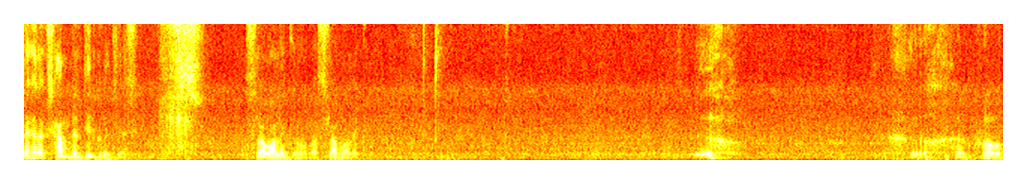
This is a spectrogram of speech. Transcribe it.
দেখা যাক সামনের দিনগুলো কি আসে আসসালামু আলাইকুম আসসালামু আলাইকুম। ঘুমাবো?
